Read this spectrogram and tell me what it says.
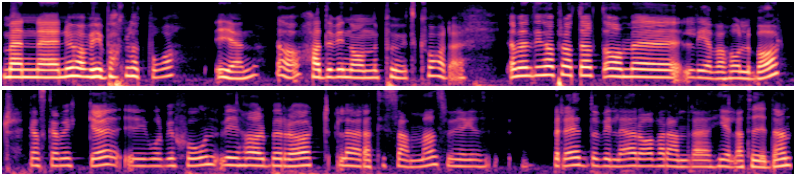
men eh, nu har vi babblat på igen. Ja. Hade vi någon punkt kvar där? Ja, men vi har pratat om eh, leva hållbart ganska mycket i vår vision. Vi har berört lära tillsammans. Vi är bredd och vi lär av varandra hela tiden.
